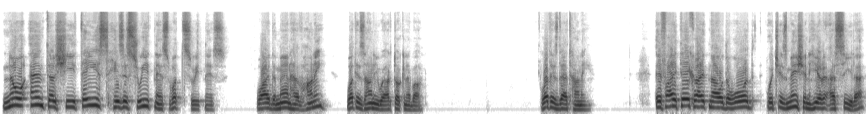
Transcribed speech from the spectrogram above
No, until she tastes his sweetness. What sweetness? Why the man have honey? What is honey we are talking about? What is that honey? If I take right now the word which is mentioned here asila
